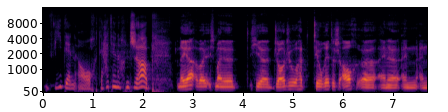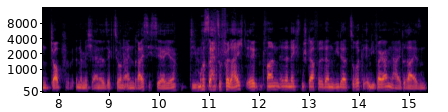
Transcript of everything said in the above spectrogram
wie denn auch? Der hat ja noch einen Job. Naja, aber ich meine, hier Giorgio hat theoretisch auch äh, eine, einen, einen Job, nämlich eine Sektion 31-Serie. Die muss also vielleicht irgendwann in der nächsten Staffel dann wieder zurück in die Vergangenheit reisen,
